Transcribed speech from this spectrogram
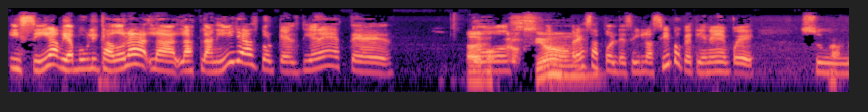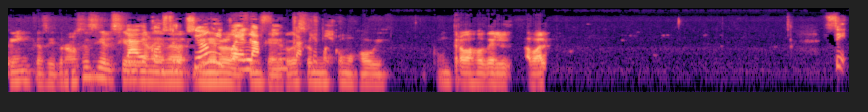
y sí, había publicado las planillas porque él tiene este dos empresas, por decirlo así, porque tiene pues su... La finca, sí, pero no sé si él si La de construcción y pues la finca. eso es más como hobby, un trabajo del aval. Sí,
